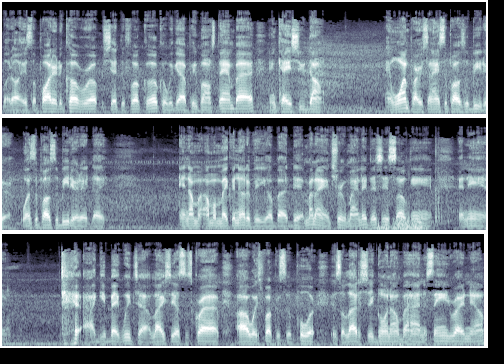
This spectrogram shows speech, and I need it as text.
but uh, it's a part of the cover up. Shut the fuck up, cause we got people on standby in case you don't. And one person ain't supposed to be there. Wasn't supposed to be there that day. And I'm, I'm gonna make another video about that. That ain't true, man. Let that shit soak in. And then I get back with y'all. Like, share, subscribe. I always fucking support. It's a lot of shit going on behind the scenes right now.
